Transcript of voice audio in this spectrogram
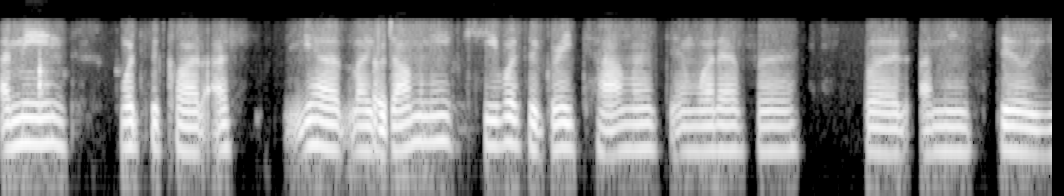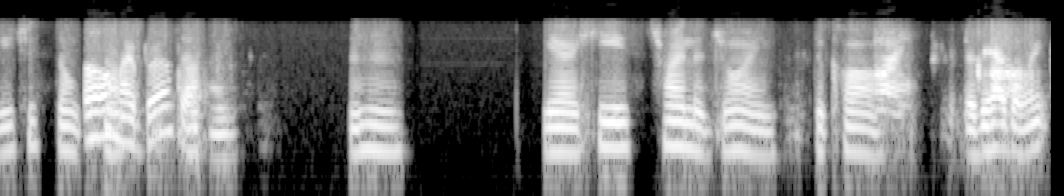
I mean, what's it called? I yeah, like Dominique, he was a great talent and whatever, but I mean, still, you just don't. Oh, my brother. line. Mhm. Yeah, he's trying to join the call. Does he have the link?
